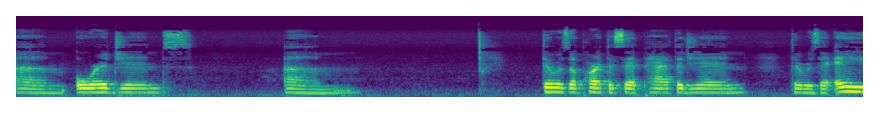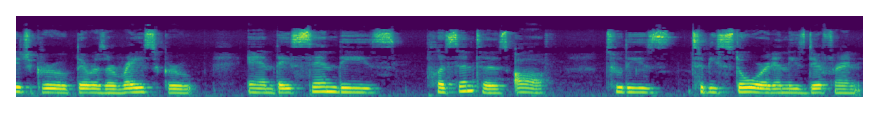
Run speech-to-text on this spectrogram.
um, origins. Um, there was a part that said pathogen. There was an age group. There was a race group, and they send these placentas off to these to be stored in these different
